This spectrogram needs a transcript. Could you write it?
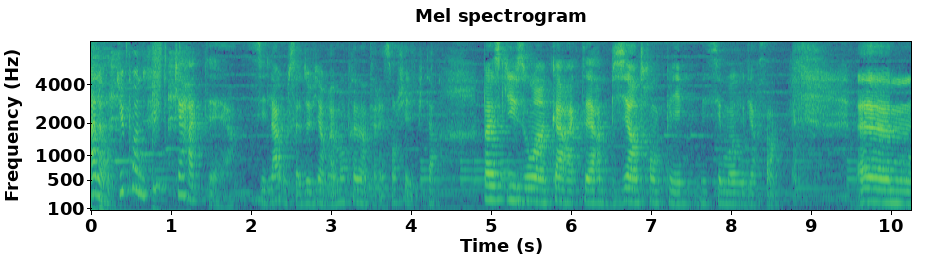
Alors du point de vue caractère, c'est là où ça devient vraiment très intéressant chez les pitas, parce qu'ils ont un caractère bien trempé, laissez-moi vous dire ça. Euh,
